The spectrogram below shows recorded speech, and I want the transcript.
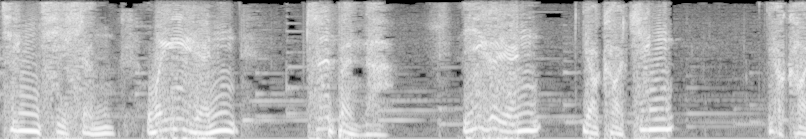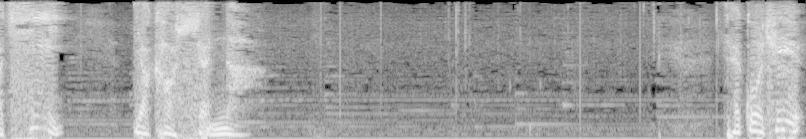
精气神为人之本呐，一个人要靠精，要靠气，要靠神呐。在过去，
